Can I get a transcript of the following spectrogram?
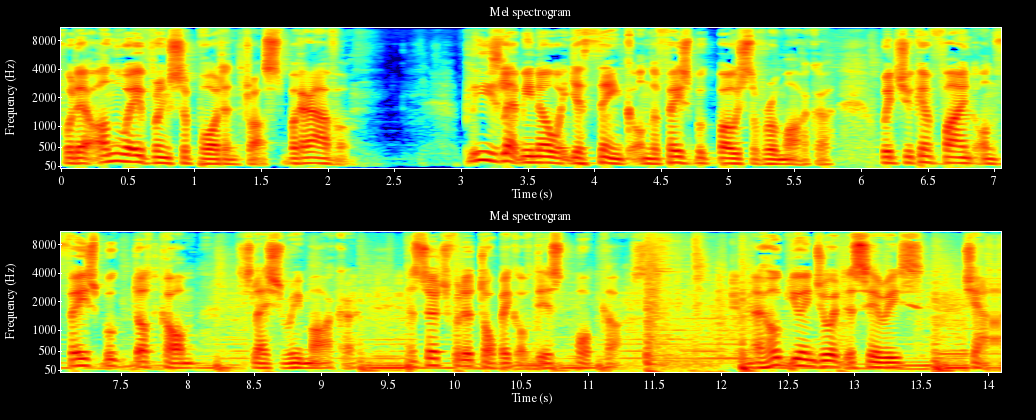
for their unwavering support and trust. Bravo! Please let me know what you think on the Facebook post of Remarker, which you can find on facebook.com slash remarker and search for the topic of this podcast. I hope you enjoyed the series. Ciao.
